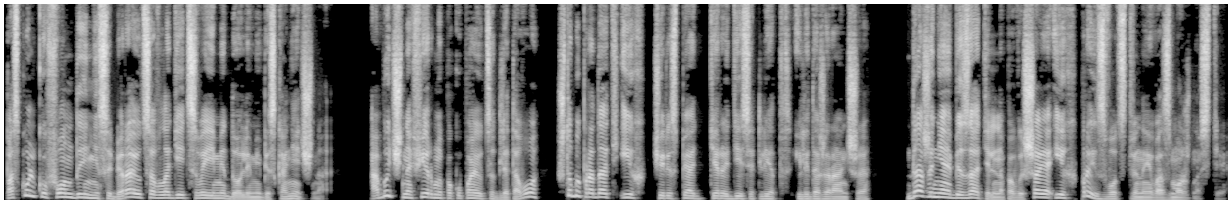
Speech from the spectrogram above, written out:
поскольку фонды не собираются владеть своими долями бесконечно. Обычно фирмы покупаются для того, чтобы продать их через 5-10 лет или даже раньше, даже не обязательно повышая их производственные возможности.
